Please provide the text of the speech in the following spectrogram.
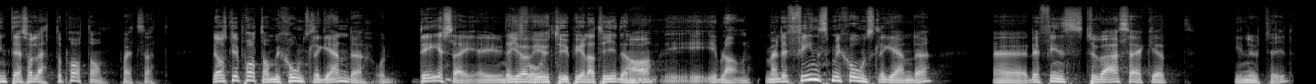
inte är så lätt att prata om på ett sätt. Idag ska vi prata om missionslegender och det i sig är ju inte Det gör svårt. vi ju typ hela tiden Ja. i, i, ibland. Men det finns missionslegender. Eh, det finns tyvärr säkert i nutid.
